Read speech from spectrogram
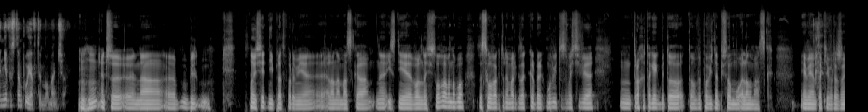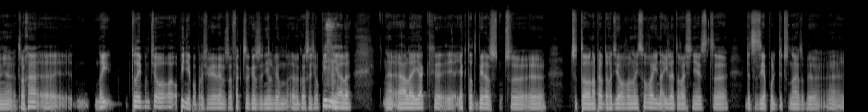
nie występuje w tym momencie. Mhm. Czy na sąsiedniej platformie Elona Muska istnieje wolność słowa? No bo te słowa, które Mark Zuckerberg mówił, to są właściwie trochę tak, jakby to, tą wypowiedź napisał mu Elon Musk. Ja miałem takie wrażenie trochę. E, No i tutaj bym cię o o opinię poprosił. Ja wiem, że fact-checkerzy nie lubią wygłaszać opinii, ale, e, ale jak, jak to odbierasz? Czy, e, czy to naprawdę chodzi o wolność słowa i na ile to właśnie jest decyzja polityczna, żeby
